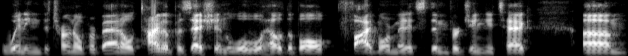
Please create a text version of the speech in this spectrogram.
winning the turnover battle. Time of possession, the Louisville held the ball five more minutes than Virginia Tech. Um,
